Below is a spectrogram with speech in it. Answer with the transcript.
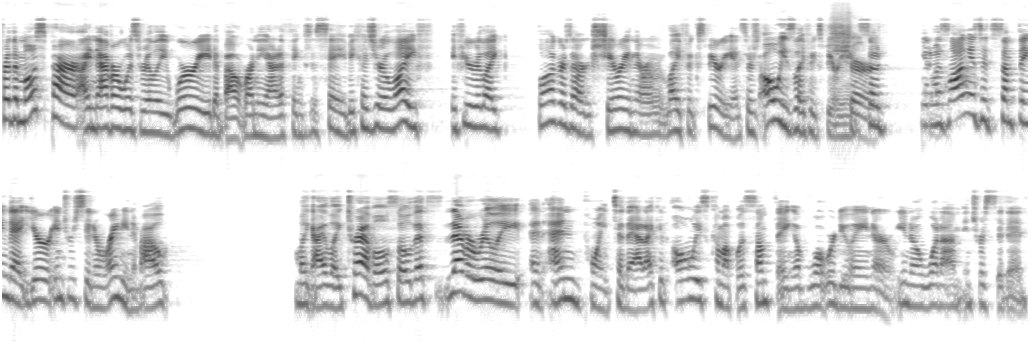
for the most part, I never was really worried about running out of things to say because your life, if you're like, bloggers are sharing their life experience, there's always life experience. Sure. So, you know, as long as it's something that you're interested in writing about, like I like travel, so that's never really an end point to that. I can always come up with something of what we're doing or you know what I'm interested in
